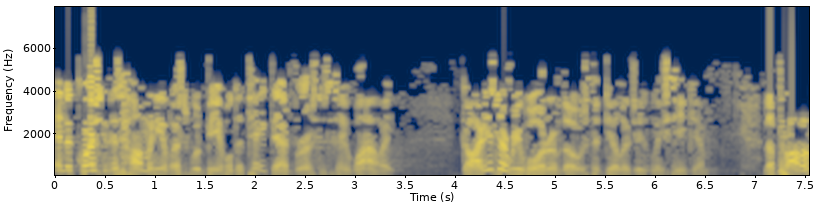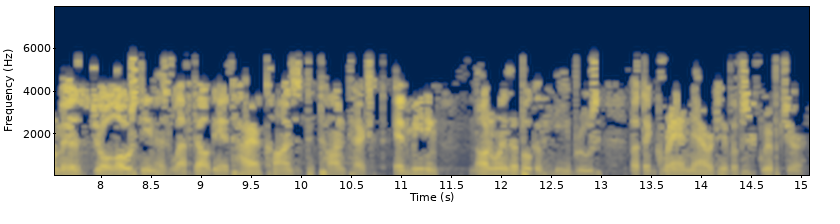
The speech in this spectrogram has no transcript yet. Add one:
And the question is, how many of us would be able to take that verse and say, wow, God is a rewarder of those that diligently seek Him? The problem is, Joel Osteen has left out the entire context and meaning not only the book of Hebrews, but the grand narrative of Scripture.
